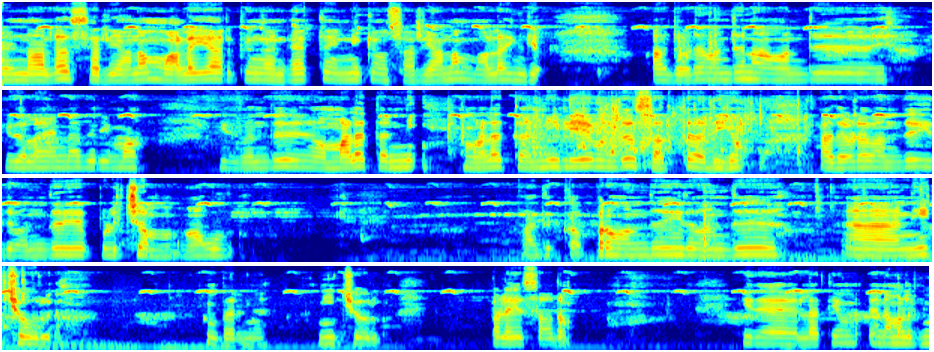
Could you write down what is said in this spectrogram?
ரெண்டு நாளாக சரியான மழையாக இருக்குங்க. நேற்று இன்றைக்கும் சரியான மழை இங்கே. அதோட வந்து நான் வந்து இதெல்லாம் என்ன தெரியுமா? இது வந்து மழை தண்ணி. மழை தண்ணியிலே வந்து சத்து அதிகம். அதோட வந்து இது வந்து புளிச்ச மாவு. அதுக்கப்புறம் வந்து இது வந்து நீச்சோறு. பாருங்கள் நீச்சோறு. பழைய சாதம். இதை எல்லாத்தையும் நம்மளுக்கு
